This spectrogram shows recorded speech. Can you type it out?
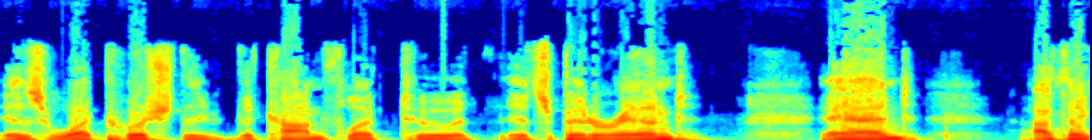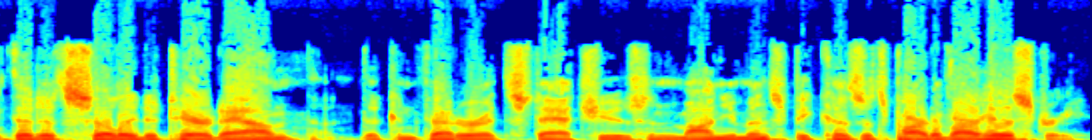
is what pushed the, the conflict to it, its bitter end. And I think that it's silly to tear down the Confederate statues and monuments because it's part of our history.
